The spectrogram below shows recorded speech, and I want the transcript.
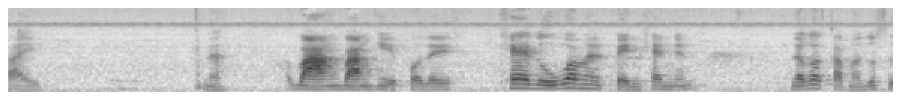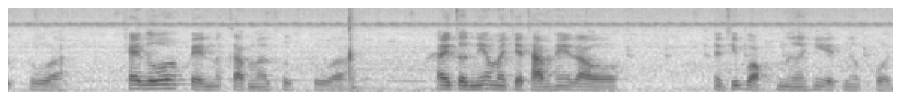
สัยนะบางบางเหตุผลเลย แค่รู้ว่ามันเป็นแค่นั้นแล้วก็กลับมารู้สึกตัว แค่รู้ว่าเป็นแล้วกลับมารู้สึกตัว ไอ้ตัวนี้มันจะทำให้เราอย่างที่บอกเหนือเหตุเหนือผล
